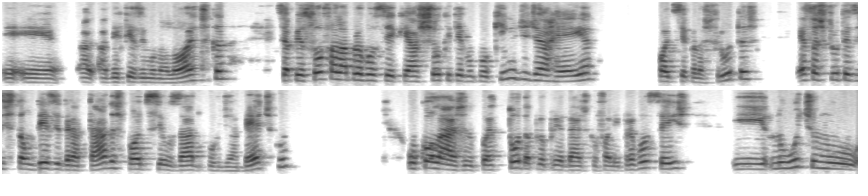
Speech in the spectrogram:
é, é, a, a, defesa imunológica. Se a pessoa falar para você que achou que teve um pouquinho de diarreia, pode ser pelas frutas. Essas frutas estão desidratadas, pode ser usado por diabético. O colágeno, com toda a propriedade que eu falei para vocês. E no último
